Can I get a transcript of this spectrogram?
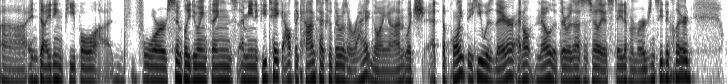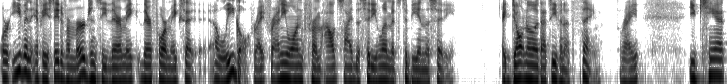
uh, indicting people uh, for simply doing things. I mean, if you take out the context that there was a riot going on, which at the point that he was there, I don't know that there was necessarily a state of emergency declared, or even if a state of emergency there make therefore makes it illegal, right, for anyone from outside the city limits to be in the city. I don't know that that's even a thing, right? You can't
